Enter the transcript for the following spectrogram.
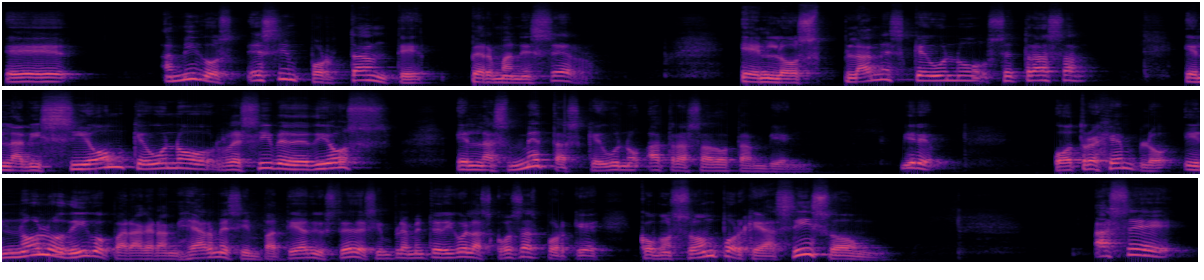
Eh, amigos, es importante permanecer en los planes que uno se traza, en la visión que uno recibe de Dios, en las metas que uno ha trazado también. Mire, otro ejemplo, y no lo digo para granjearme simpatía de ustedes, simplemente digo las cosas porque como son, porque así son. Hace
